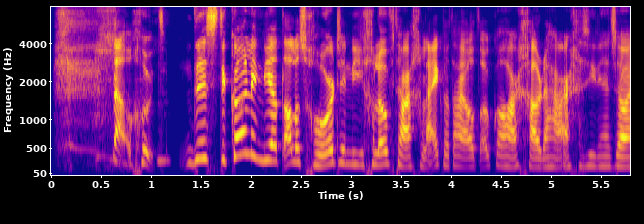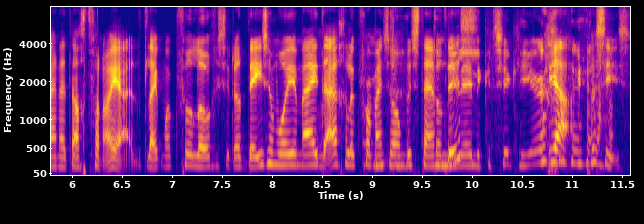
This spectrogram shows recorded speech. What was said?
Nou goed, dus de koning die had alles gehoord en die geloofde haar gelijk, want hij had ook al haar gouden haar gezien en zo. En hij dacht van, oh ja, het lijkt me ook veel logischer dat deze mooie meid eigenlijk voor mijn zoon bestemd Dan die is. lelijke chick hier. Ja, precies.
